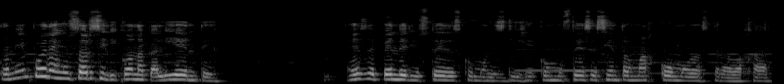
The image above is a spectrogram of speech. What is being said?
También pueden usar silicona caliente. Es depende de ustedes, como les dije, como ustedes se sientan más cómodas trabajar.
